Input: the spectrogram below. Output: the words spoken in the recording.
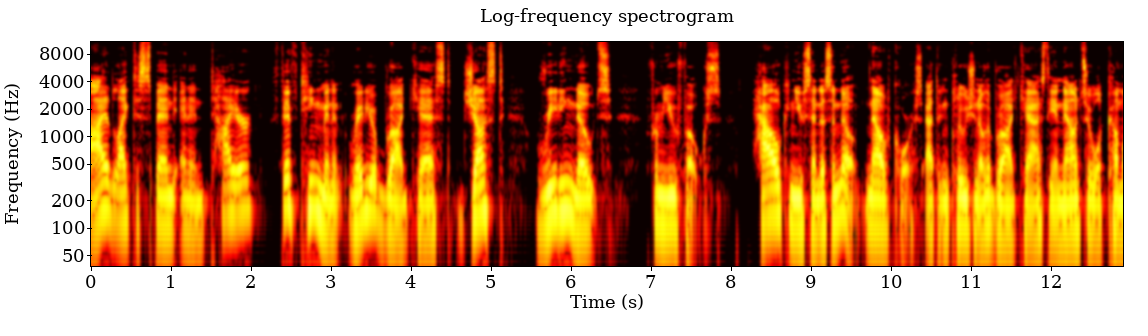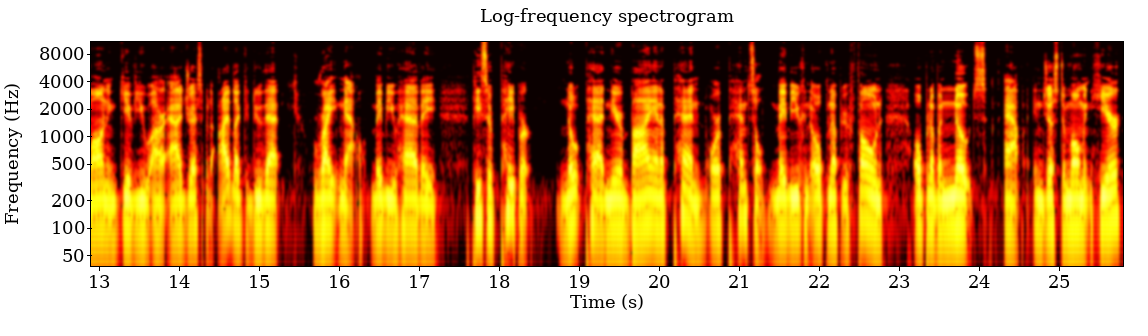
I'd like to spend an entire 15 minute radio broadcast just reading notes from you folks. How can you send us a note? Now, of course, at the conclusion of the broadcast, the announcer will come on and give you our address, but I'd like to do that right now. Maybe you have a piece of paper, notepad nearby, and a pen or a pencil. Maybe you can open up your phone, open up a notes app in just a moment here,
